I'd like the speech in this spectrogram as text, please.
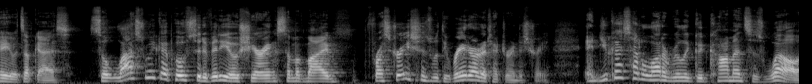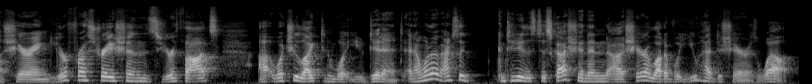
Hey, what's up guys? So last week I posted a video sharing some of my frustrations with the radar detector industry. And you guys had a lot of really good comments as well, sharing your frustrations, your thoughts, uh, what you liked and what you didn't. And I want to actually continue this discussion and uh, share a lot of what you had to share as well.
